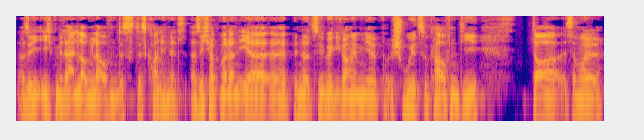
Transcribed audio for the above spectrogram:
also ich mit Einlagen laufen, das, das kann ich nicht. Also ich habe mir dann eher, äh, bin dazu übergegangen, mir Schuhe zu kaufen, die da, sag mal,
